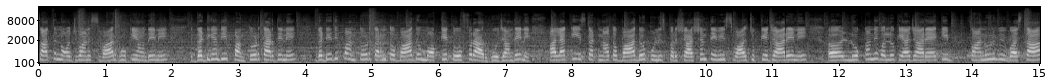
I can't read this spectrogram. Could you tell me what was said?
ਸੱਤ ਨੌਜਵਾਨ ਸਵਾਰ ਹੋ ਕੇ ਆਉਂਦੇ ਨੇ, ਗੱਡੀਆਂ ਦੀ ਭੰਨਤੋੜ ਕਰਦੇ ਨੇ। ਗੱਡੀ ਦੀ ਭੰਨਤੋੜ ਕਰਨ ਤੋਂ ਬਾਅਦ ਮੌਕੇ ਤੋਂ ਫਰਾਰ ਹੋ ਜਾਂਦੇ ਨੇ। ਹਾਲਾਂਕਿ ਇਸ ਘਟਨਾ ਤੋਂ ਬਾਅਦ ਪੁਲਿਸ ਪ੍ਰਸ਼ਾਸਨ ਤੇ ਵੀ ਸਵਾਲ ਚੁੱਕੇ ਜਾ ਰਹੇ ਨੇ। ਲੋਕਾਂ ਦੇ ਵੱਲੋਂ ਕਿਹਾ ਜਾ ਰਿਹਾ ਹੈ ਕਿ ਕਾਨੂੰਨ ਵਿਵਸਥਾ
